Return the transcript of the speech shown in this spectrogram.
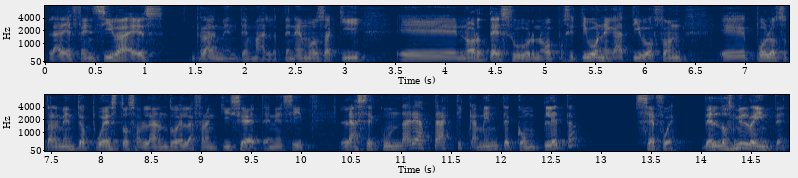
La defensiva es realmente mala. Tenemos aquí eh, norte-sur, ¿no? Positivo, negativo. Son eh, polos totalmente opuestos hablando de la franquicia de Tennessee. La secundaria prácticamente completa se fue. Del 2020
